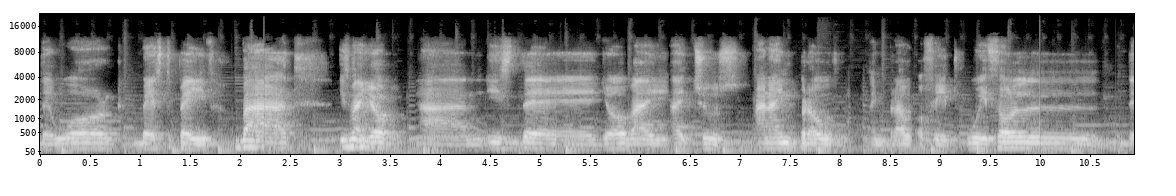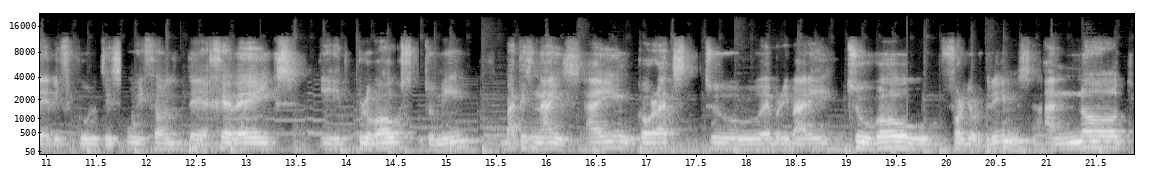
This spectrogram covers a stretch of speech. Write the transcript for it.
the work best paid, but it's my job and it's the job I, I choose and I'm proud. I'm proud of it. With all the difficulties, with all the headaches it provokes to me, but it's nice. I encourage to everybody to go for your dreams and not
